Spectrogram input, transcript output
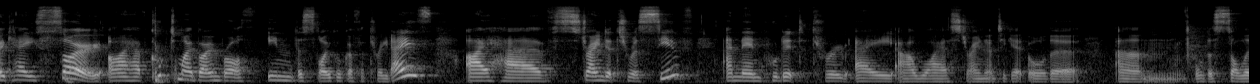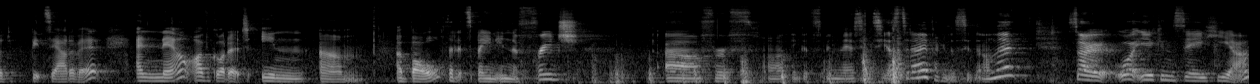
Okay, so I have cooked my bone broth in the slow cooker for three days. I have strained it through a sieve and then put it through a uh, wire strainer to get all the um, all the solid bits out of it. And now I've got it in um, a bowl that it's been in the fridge uh, for, oh, I think it's been there since yesterday, if I can just sit that on there. So what you can see here,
